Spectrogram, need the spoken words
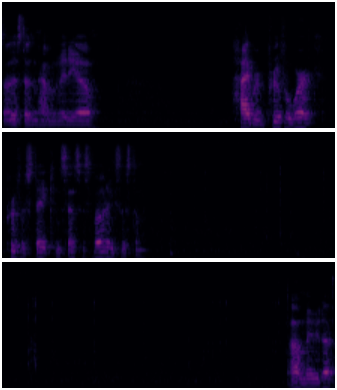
So this doesn't have a video. Hybrid proof of work, proof of stake consensus voting system. Oh, maybe it does.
